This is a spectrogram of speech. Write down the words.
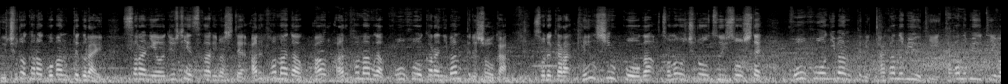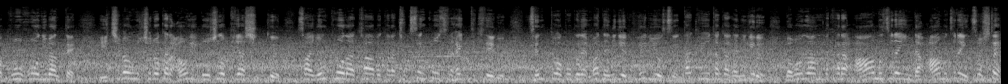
後ろから5番手ぐらい。さらには自身下がりましてアルファマがアルファマが後方から2番手でしょうか。それから謙信公がその後ろを追走して後方2番手に高野ビューティー。高野ビューティーは後方2番手。一番後ろから青い帽子のピアシック。さあ4コーナーカーブから直線コースに入ってきている。先頭はここでまだ逃げるヘリオス。武豊が逃げる。馬場の真ん中からアームズレインだ。アームズレイン。そして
